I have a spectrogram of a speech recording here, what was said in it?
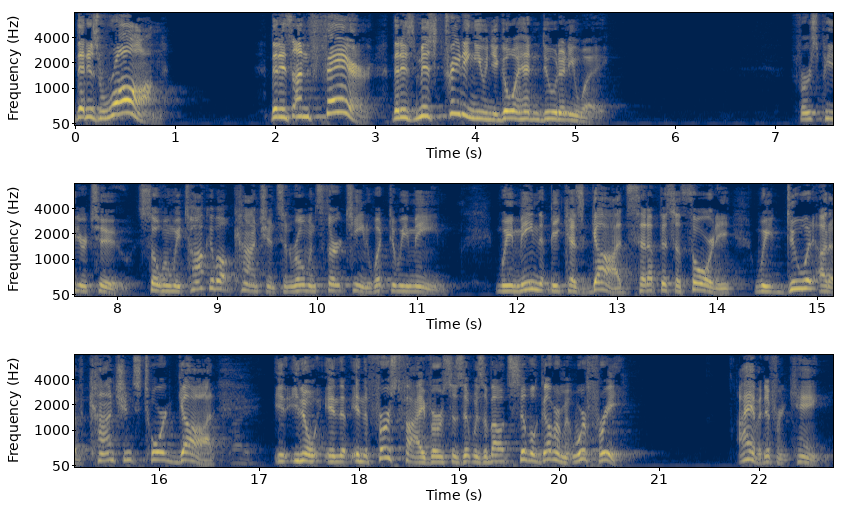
that is wrong, that is unfair, that is mistreating you, and you go ahead and do it anyway. 1 Peter 2. So when we talk about conscience in Romans 13, what do we mean? We mean that because God set up this authority, we do it out of conscience toward God. Right. You know, in the, in the first five verses, it was about civil government. We're free. I have a different king.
